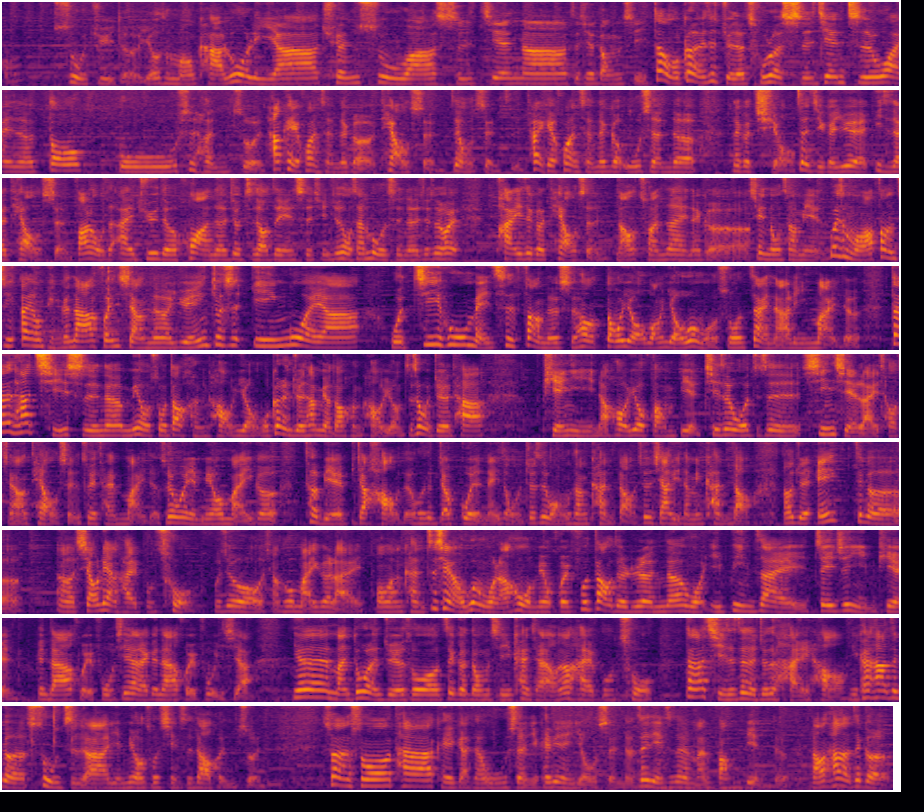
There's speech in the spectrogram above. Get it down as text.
数据的有什么卡路里啊、圈数啊、时间啊这些东西，但我个人是觉得除了时间之外呢，都不是很准。它可以换成那个跳绳这种绳子，它也可以换成那个无绳的那个球。这几个月一直在跳绳，发了我的 IG 的话呢，就知道这件事情。就是我三不五时呢，就是会拍这个跳绳，然后传在那个线动上面。为什么我要放进爱用品跟大家分享呢？原因就是因为啊。我几乎每次放的时候，都有网友问我说在哪里买的，但是它其实呢没有说到很好用，我个人觉得它没有到很好用，只是我觉得它便宜，然后又方便。其实我只是心血来潮想要跳绳，所以才买的，所以我也没有买一个特别比较好的或者比较贵的那一种，我就是网络上看到，就是虾皮上面看到，然后觉得哎这个。呃，销量还不错，我就想说买一个来玩玩看。之前有问我，然后我没有回复到的人呢，我一并在这一支影片跟大家回复。现在来跟大家回复一下，因为蛮多人觉得说这个东西看起来好像还不错，但它其实真的就是还好。你看它这个数值啊，也没有说显示到很准。虽然说它可以改成无绳，也可以变成有绳的，这一点是真的蛮方便的。然后它的这个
